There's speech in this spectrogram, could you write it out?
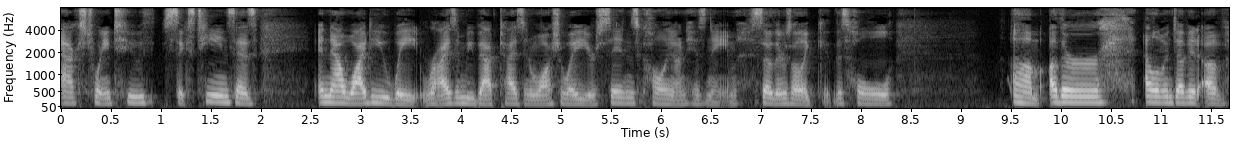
Acts 22 16 says, And now why do you wait? Rise and be baptized and wash away your sins, calling on his name. So there's like this whole um, other element of it of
